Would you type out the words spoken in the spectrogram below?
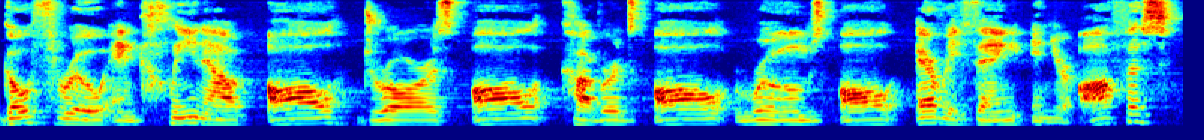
go through and clean out all drawers, all cupboards, all rooms, all everything in your office,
